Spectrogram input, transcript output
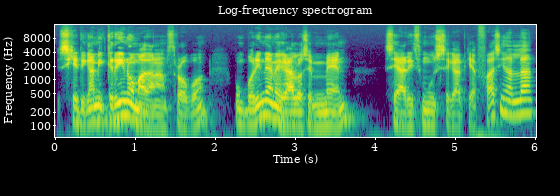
σχετικά μικρή ομάδα ανθρώπων που μπορεί να μεγάλωσε μεν σε αριθμούς σε κάποια φάση, αλλά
